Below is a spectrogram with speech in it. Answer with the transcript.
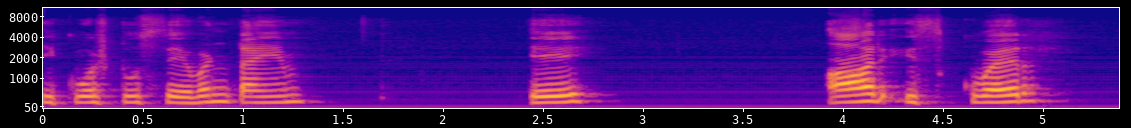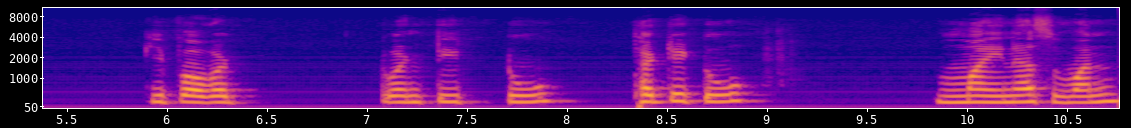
equal to seven time A R square की power twenty two thirty two minus one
